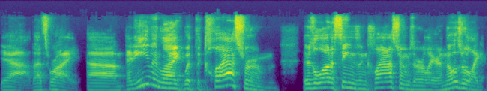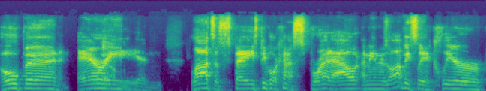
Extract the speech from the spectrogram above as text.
yeah, that's right. Um, and even like with the classroom, there's a lot of scenes in classrooms earlier, and those are like open and airy and lots of space. People are kind of spread out. I mean, there's obviously a clear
